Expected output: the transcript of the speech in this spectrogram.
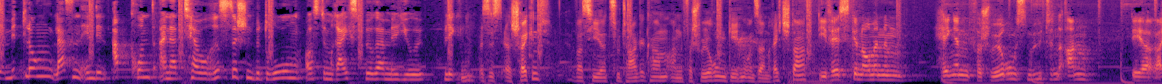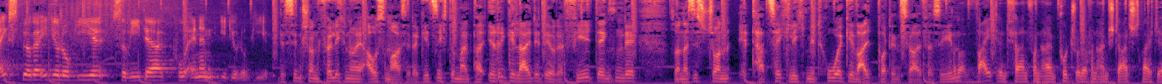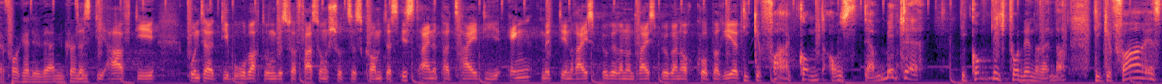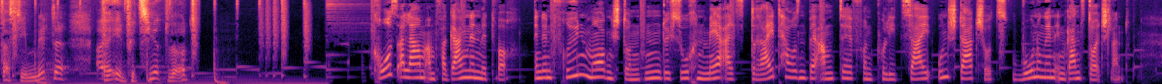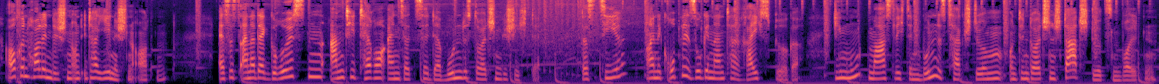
Die Ermittlungen lassen in den Abgrund einer terroristischen Bedrohung aus dem Reichsbürgermilieu blicken. Es ist erschreckend, was hier zutage kam an Verschwörungen gegen unseren Rechtsstaat. Die Festgenommenen hängen Verschwörungsmythen an, der Reichsbürgerideologie sowie der QN-Ideologie. Das sind schon völlig neue Ausmaße. Da geht es nicht um ein paar Irrgeleitete oder Fehldenkende, sondern es ist schon tatsächlich mit hohem Gewaltpotenzial versehen. Aber weit entfernt von einem Putsch oder von einem Staatsstreich, der Erfolg hätte werden können. Dass die AfD unter die Beobachtung des Verfassungsschutzes kommt. Das ist eine Partei, die eng mit den Reichsbürgerinnen und Reichsbürgern auch kooperiert. Die Gefahr kommt aus der Mitte die kommt nicht von den Rändern. Die Gefahr ist, dass die Mitte äh, infiziert wird. Großalarm am vergangenen Mittwoch. In den frühen Morgenstunden durchsuchen mehr als 3000 Beamte von Polizei und Staatsschutz Wohnungen in ganz Deutschland, auch in holländischen und italienischen Orten. Es ist einer der größten Antiterroreinsätze der bundesdeutschen Geschichte. Das Ziel? Eine Gruppe sogenannter Reichsbürger, die mutmaßlich den Bundestag stürmen und den deutschen Staat stürzen wollten.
